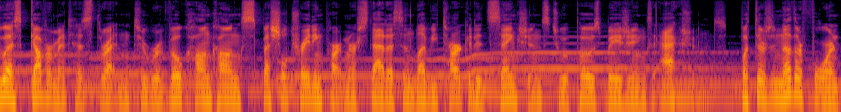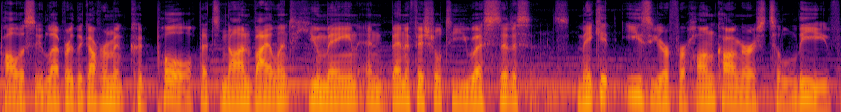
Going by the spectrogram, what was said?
US government has threatened to revoke Hong Kong's special trading partner status and levy targeted sanctions to oppose Beijing's actions. But there's another foreign policy lever the government could pull that's nonviolent, humane, and beneficial to US citizens. Make it easier for Hong Kongers to leave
